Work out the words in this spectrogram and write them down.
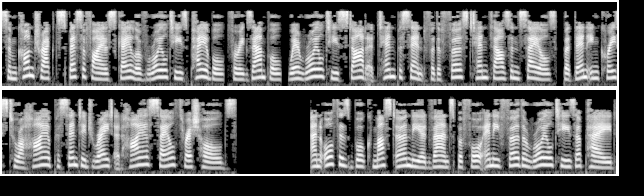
Some contracts specify a scale of royalties payable for example, where royalties start at 10% for the first 10,000 sales, but then increase to a higher percentage rate at higher sale thresholds. An author's book must earn the advance before any further royalties are paid.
